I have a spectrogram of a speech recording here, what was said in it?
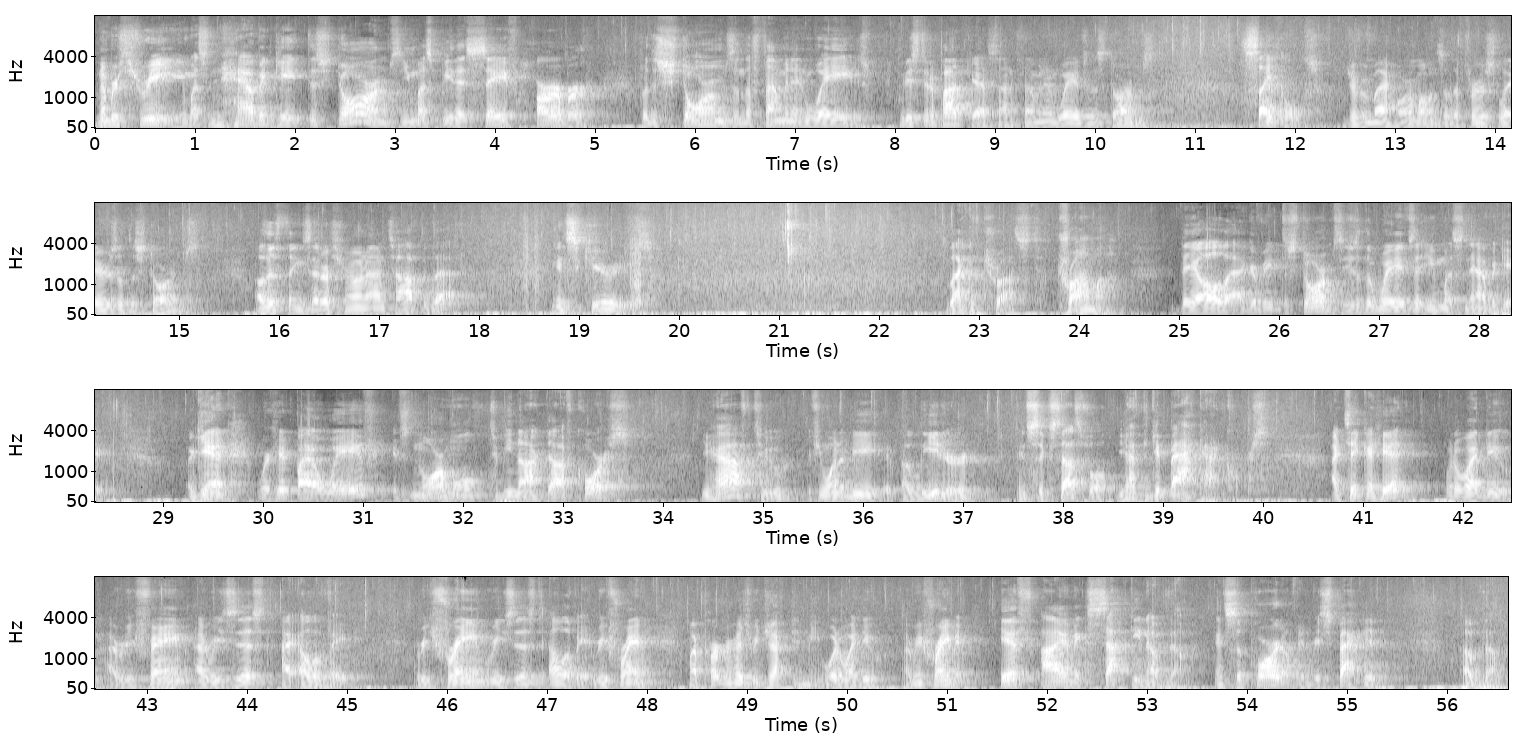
Number 3, you must navigate the storms. You must be the safe harbor for the storms and the feminine waves. We just did a podcast on feminine waves and storms. Cycles driven by hormones are the first layers of the storms. Other things that are thrown on top of that insecurities, lack of trust, trauma. They all aggravate the storms. These are the waves that you must navigate. Again, we're hit by a wave, it's normal to be knocked off course. You have to, if you want to be a leader and successful, you have to get back on course. I take a hit, what do I do? I reframe, I resist, I elevate. Reframe, resist, elevate. Reframe. My partner has rejected me. What do I do? I reframe it. If I am accepting of them and supportive and respected of them,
